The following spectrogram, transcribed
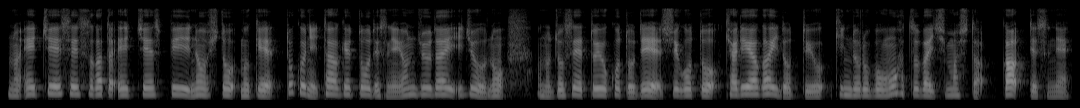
あの HSS 型 HSP の人向け特にターゲットをですね40代以上のあの女性ということで仕事キャリアガイドっていう Kindle 本を発売しましたがですね、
